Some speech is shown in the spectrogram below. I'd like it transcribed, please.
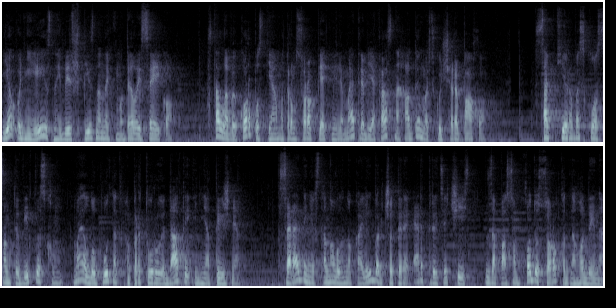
є однією з найбільш пізнаних моделей Seiko. Сталевий корпус діаметром 45 мм якраз нагадує морську черепаху. Сапфірове скло з антивідблиском має лупу над апертурою дати і дня тижня. Всередині встановлено калібр 4R36 з запасом ходу 41 година.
